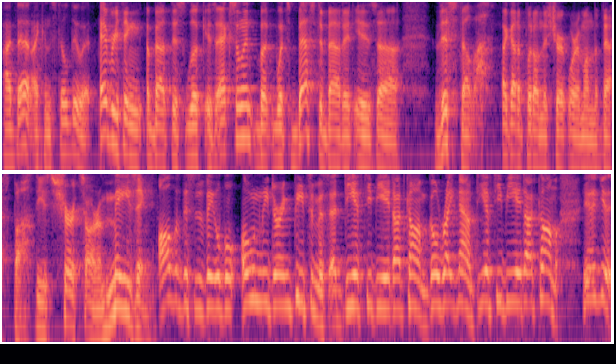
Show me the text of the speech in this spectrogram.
I bet I can still do it. Everything about this look is excellent, but what's best about it is, uh, this fella. I gotta put on the shirt where I'm on the Vespa. These shirts are amazing. All of this is available only during Pizzamas at dftba.com. Go right now, dftba.com. Yeah,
